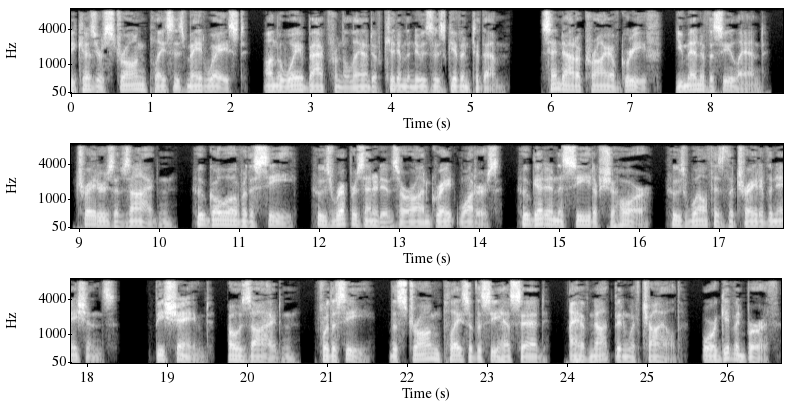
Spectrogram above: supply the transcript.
because your strong place is made waste, on the way back from the land of Kittim the news is given to them. Send out a cry of grief, you men of the sea land, traders of Zidon, who go over the sea, whose representatives are on great waters, who get in the seed of Shihor, whose wealth is the trade of the nations. Be shamed, O Zidon, for the sea, the strong place of the sea has said, I have not been with child, or given birth,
